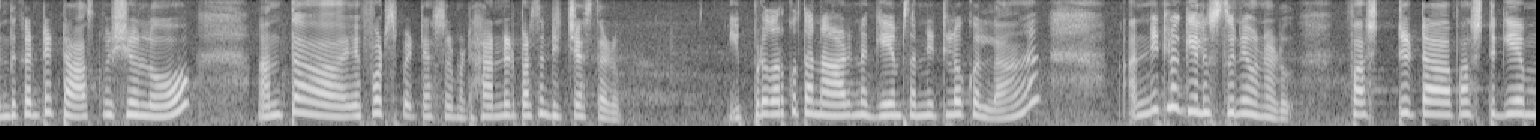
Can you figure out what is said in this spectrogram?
ఎందుకంటే టాస్క్ విషయంలో అంత ఎఫర్ట్స్ పెట్టేస్తాడు అనమాట హండ్రెడ్ పర్సెంట్ ఇచ్చేస్తాడు. ఇప్పటి వరకు తను ఆడిన గేమ్స్ అన్నిట్లో కల్లా అన్నిట్లో గెలుస్తూనే ఉన్నాడు. ఫస్ట్ టా ఫస్ట్ గేమ్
